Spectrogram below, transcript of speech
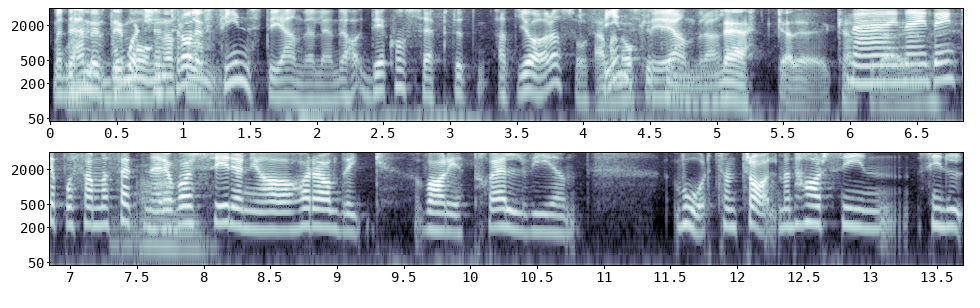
Men det här med det- vårdcentraler, som- finns det i andra länder? Det konceptet att göra så, Ja, finns det i andra? läkare kanske. Nej, där. nej, det är inte på samma sätt. När jag var i Syrien, jag har aldrig varit själv i en vårdcentral. Man har sin, sin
